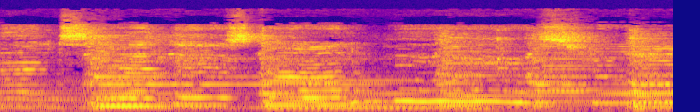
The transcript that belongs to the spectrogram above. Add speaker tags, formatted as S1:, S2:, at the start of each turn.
S1: that tech is gonna be strong.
